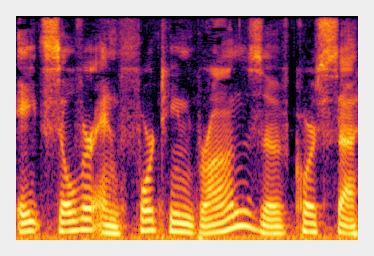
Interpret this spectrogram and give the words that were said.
8 silver, and 14 bronze. Of course, uh,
